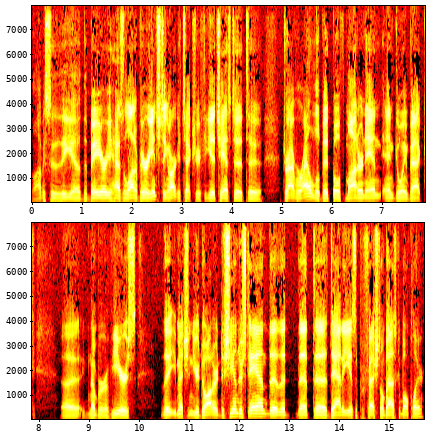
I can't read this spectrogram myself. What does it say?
Well, obviously the uh, the Bay Area has a lot of very interesting architecture. If you get a chance to to drive around a little bit, both modern and and going back a uh, number of years. The, you mentioned your daughter. Does she understand uh, that that uh, Daddy is a professional basketball player?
